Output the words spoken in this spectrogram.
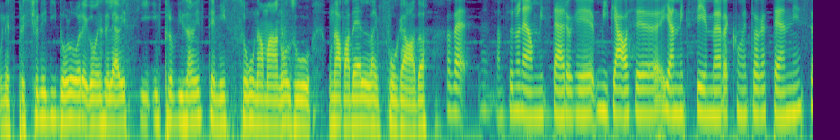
un'espressione di dolore come se le avessi improvvisamente messo una mano su una padella infuocata. Vabbè, nel senso non è un mistero che mi piace Yannick Sinner come gioca a tennis,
